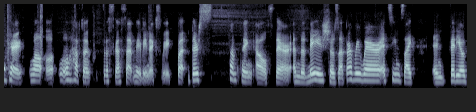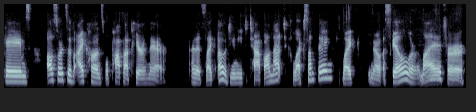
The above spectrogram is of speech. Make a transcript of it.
Okay. Well, uh, we'll have to discuss that maybe next week. But there's something else there, and the maze shows up everywhere. It seems like in video games, all sorts of icons will pop up here and there. And it's like, oh, do you need to tap on that to collect something like, you know, a skill or a life or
